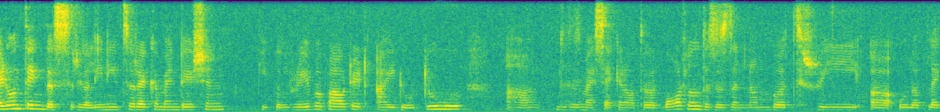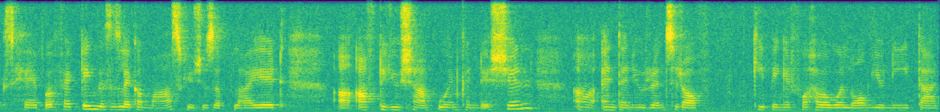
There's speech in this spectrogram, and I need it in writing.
i don't think this really needs a recommendation. People rave about it. I do too uh, this is my second or third bottle. This is the number three uh, olaplex hair perfecting. This is like a mask. You just apply it uh, after you shampoo and condition uh, and then you rinse it off keeping it for however long you need that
